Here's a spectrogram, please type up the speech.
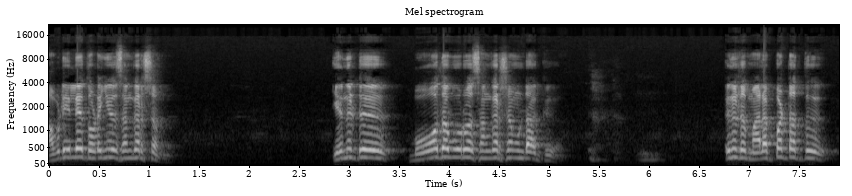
അവിടെയല്ലേ തുടങ്ങിയത് സംഘർഷം? എന്നിട്ട് ബോധപൂർവ സംഘർഷം ഉണ്ടാക്കുക. എന്നിട്ട് മലപ്പട്ടത്ത്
